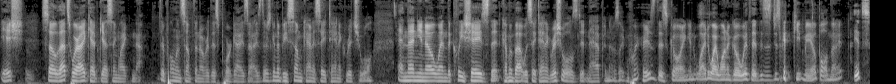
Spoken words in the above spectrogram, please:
ish. So that's where I kept guessing. Like, nah, they're pulling something over this poor guy's eyes. There's going to be some kind of satanic ritual. And then, you know, when the cliches that come about with satanic rituals didn't happen, I was like, where is this going? And why do I want to go with it? This is just going to keep me up all night. It's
